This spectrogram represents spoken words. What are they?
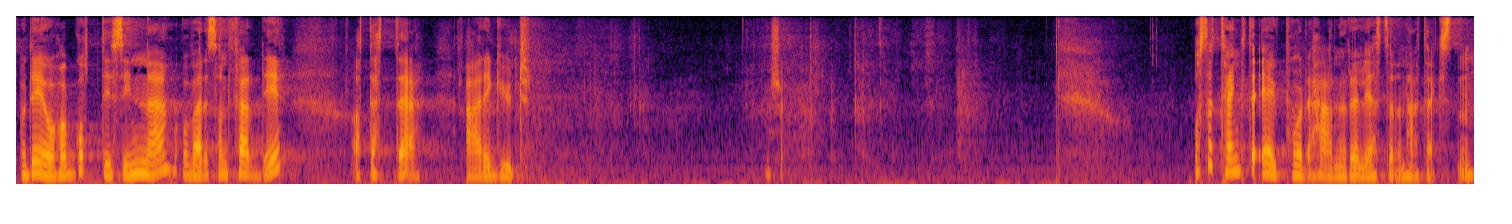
og det å ha godt i sinne og være sannferdig, at dette er i Gud. Og så tenkte jeg på det her når jeg leste denne teksten.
